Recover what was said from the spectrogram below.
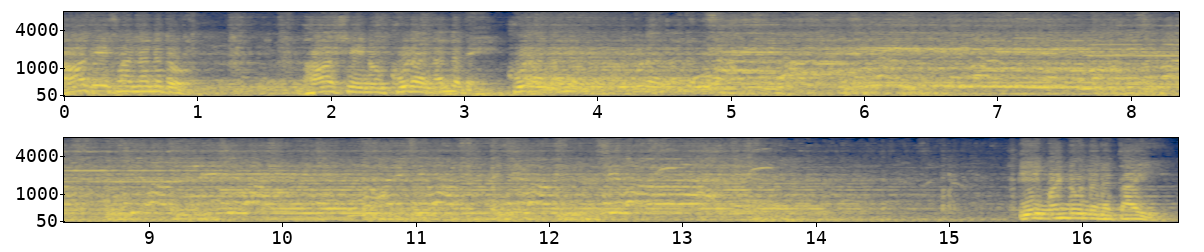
ಆ ದೇಶ ನನ್ನದು. ಭಾಷೆಯನ್ನು ಕೂಡ ನನ್ನದೇ. ಕೂಡ ನನ್ನದು. ಕೂಡ ನನ್ನದೇ. ಈ ಮಣ್ಣು ನನ್ನ ತಾಯಿ.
